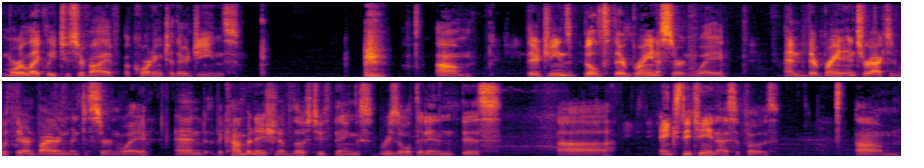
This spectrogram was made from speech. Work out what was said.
more likely to survive according to their genes um, their genes built their brain a certain way, and their brain interacted with their environment a certain way, and the combination of those two things resulted in this uh, angsty teen, I suppose. Um,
